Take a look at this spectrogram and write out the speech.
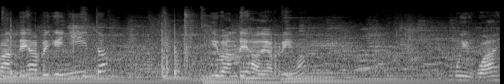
bandeja pequeñita y bandeja de arriba. Muy guay.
